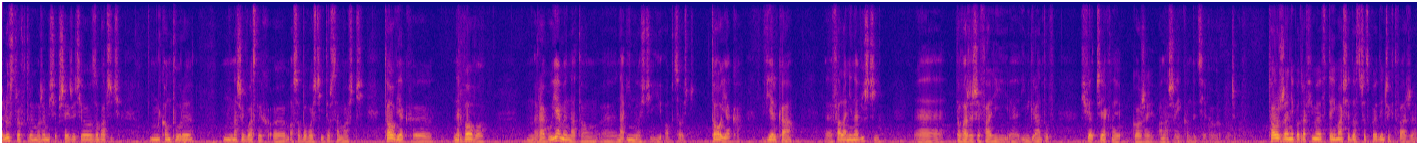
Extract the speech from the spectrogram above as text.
lustro, w którym możemy się przejrzeć i zobaczyć mm, kontury naszych własnych e, osobowości i tożsamości. To, w jak e, nerwowo reagujemy na tą, e, na inność i obcość, to, jak wielka fala nienawiści towarzyszy fali imigrantów, świadczy jak najgorzej o naszej kondycji jako Europejczyków. To, że nie potrafimy w tej masie dostrzec pojedynczych twarzy,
